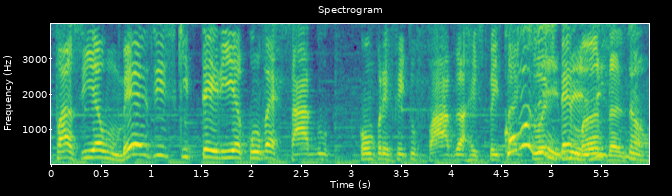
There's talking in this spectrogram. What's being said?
fazia meses que teria conversado com o prefeito Fábio a respeito Como das suas assim? demandas. Meses? Não,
